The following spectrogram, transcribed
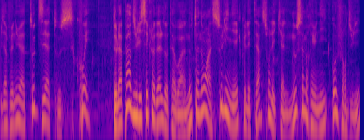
bienvenue à toutes et à tous. De la part du lycée Claudel d'Ottawa, nous tenons à souligner que les terres sur lesquelles nous sommes réunis aujourd'hui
